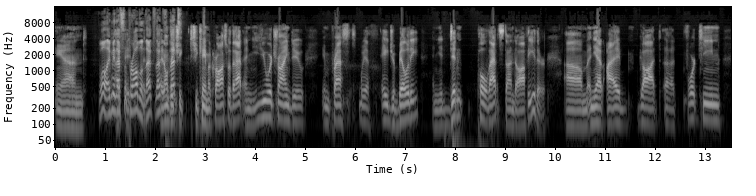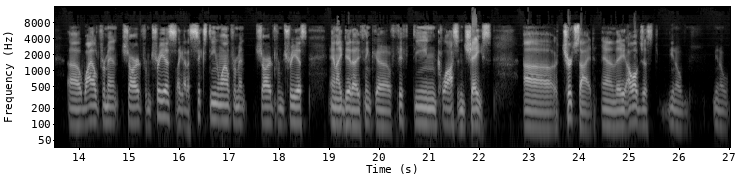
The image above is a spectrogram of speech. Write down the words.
and Well, I mean that's I- the problem. That's that's I don't that's, think she she came across with that, and you were trying to impress with ageability, and you didn't pull that stunt off either. Um, and yet I got uh, 14 uh, wild ferment shard from Trius. I got a 16 wild ferment shard from Trius, and I did I think uh, 15 Closson Chase uh, Churchside, and they all just you know you know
